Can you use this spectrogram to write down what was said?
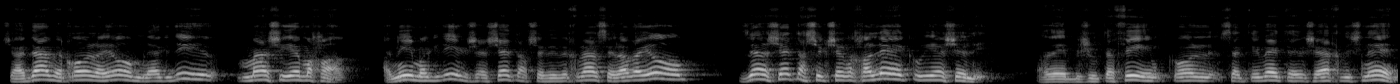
שאדם יכול היום להגדיר מה שיהיה מחר. אני מגדיר שהשטח שאני נכנס אליו היום, זה השטח שכשנחלק הוא יהיה שלי. הרי בשותפים כל סנטימטר שייך לשניהם,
